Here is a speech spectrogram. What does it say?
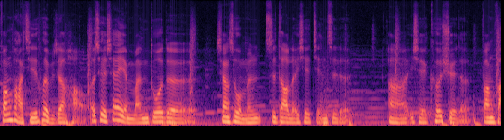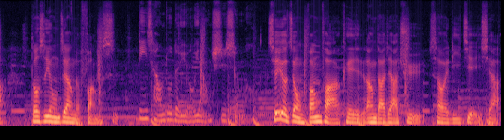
方法其实会比较好，而且现在也蛮多的，像是我们知道的一些减脂的啊、呃、一些科学的方法，都是用这样的方式。低强度的有氧是什么？其实有这种方法可以让大家去稍微理解一下。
